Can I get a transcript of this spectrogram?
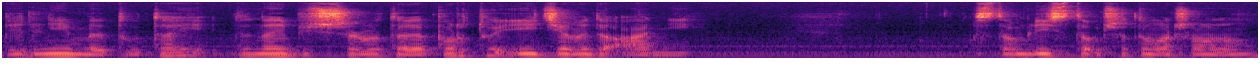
Biegnijmy tutaj do najbliższego teleportu i idziemy do Ani. Z tą listą przetłumaczoną.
